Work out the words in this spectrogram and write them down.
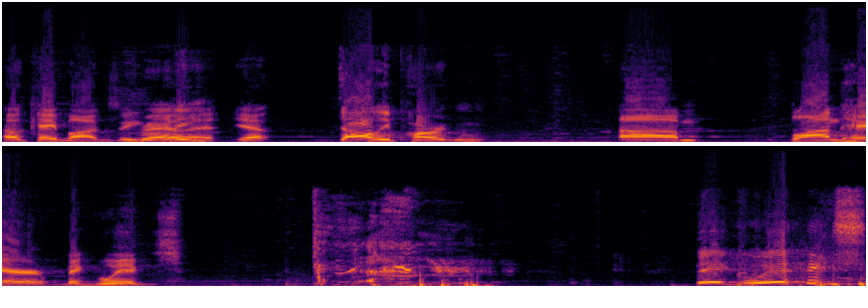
Okay, Bogsy. go Ready? ahead. Yep. Dolly Parton. Um, blonde hair, big wigs. Big wigs.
